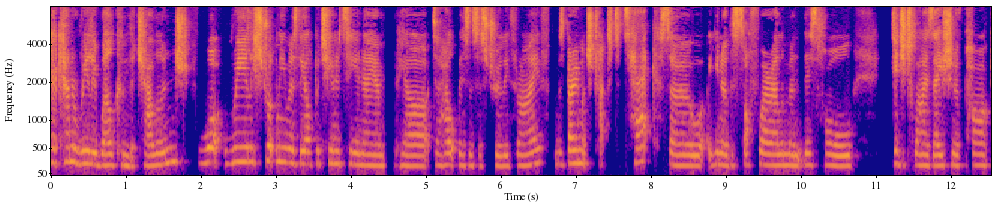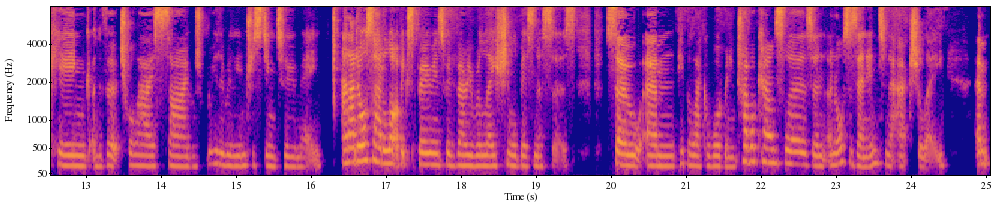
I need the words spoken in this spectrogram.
I kind of really welcomed the challenge. What really struck me was the opportunity in ANPR to help businesses truly thrive. I was very much attracted to tech. So, you know, the software element, this whole digitalization of parking and the virtualized side was really, really interesting to me. And I'd also had a lot of experience with very relational businesses. So um, people like award-winning travel counsellors and, and also Zen Internet actually. Um,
